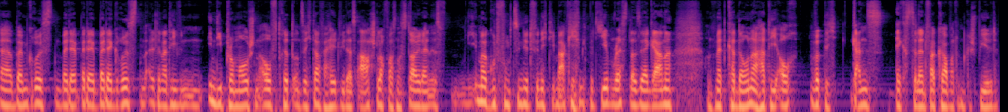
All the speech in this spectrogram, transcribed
äh, beim größten, bei der, bei der, bei der größten alternativen Indie-Promotion auftritt und sich da verhält wie das Arschloch, was eine Storyline ist, die immer gut funktioniert, finde ich. Die mag ich mit jedem Wrestler sehr gerne. Und Matt Cardona hat die auch wirklich ganz exzellent verkörpert und gespielt.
